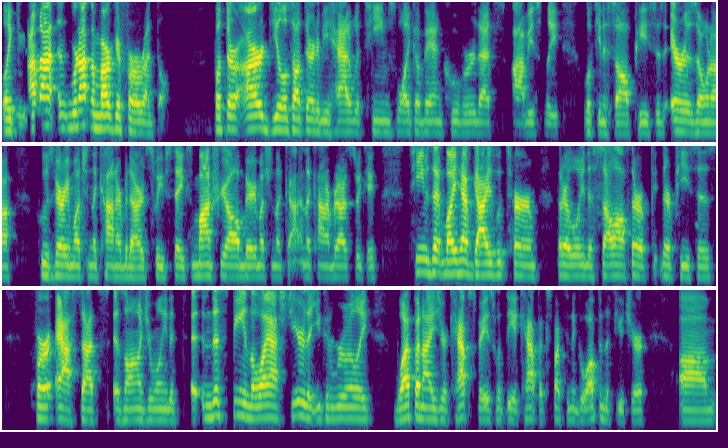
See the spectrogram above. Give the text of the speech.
Like mm. I'm not, we're not in the market for a rental, but there are deals out there to be had with teams like a Vancouver that's obviously looking to solve pieces. Arizona, who's very much in the Connor Bedard sweepstakes. Montreal, very much in the in the Connor Bedard sweepstakes. Teams that might have guys with term that are willing to sell off their their pieces for assets as long as you're willing to and this being the last year that you can really weaponize your cap space with the cap expecting to go up in the future um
